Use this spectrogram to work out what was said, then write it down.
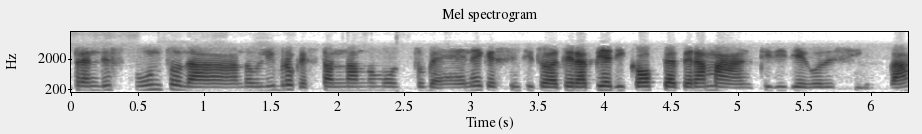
prende spunto da, da un libro che sta andando molto bene, che si intitola Terapia di coppia per amanti di Diego De Silva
